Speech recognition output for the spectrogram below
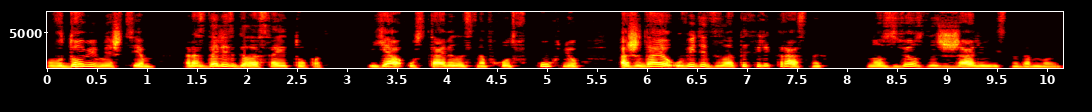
В доме меж тем раздались голоса и топот. Я уставилась на вход в кухню, ожидая увидеть золотых или красных, но звезды сжалились надо мной.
